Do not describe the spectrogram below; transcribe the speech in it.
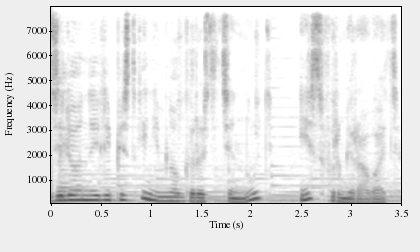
Зеленые лепестки немного растянуть и сформировать.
